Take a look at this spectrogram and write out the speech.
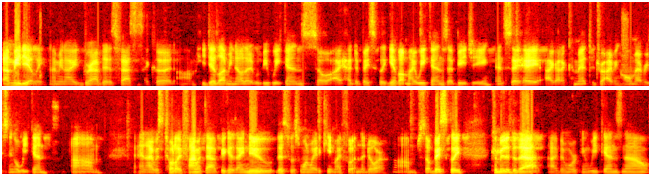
immediately. I mean, I grabbed it as fast as I could. Um, he did let me know that it would be weekends, so I had to basically give up my weekends at BG and say, "Hey, I got to commit to driving home every single weekend." Um, and I was totally fine with that because I knew this was one way to keep my foot in the door. Um, so basically, committed to that. I've been working weekends now,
